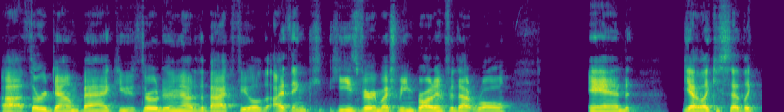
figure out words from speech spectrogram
uh, third down back. You throw to him out of the backfield. I think he's very much being brought in for that role. And yeah, like you said, like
